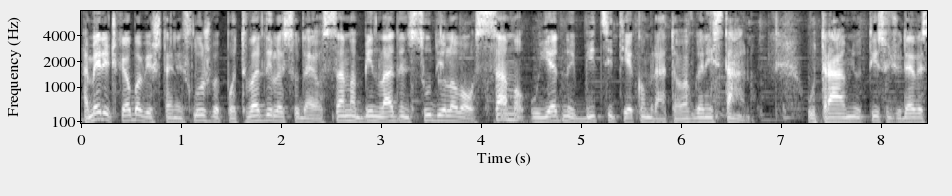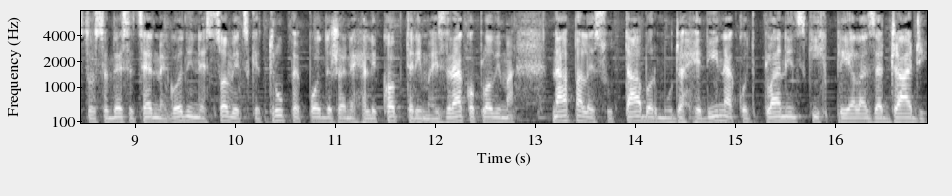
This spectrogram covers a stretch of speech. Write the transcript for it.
Američke obavještajne službe potvrdile su da je Osama Bin Laden sudjelovao samo u jednoj bici tijekom rata u Afganistanu. U travnju 1987. godine sovjetske trupe podržane helikopterima i zrakoplovima napale su tabor muđahedina kod planinskih prijelaza Džađi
